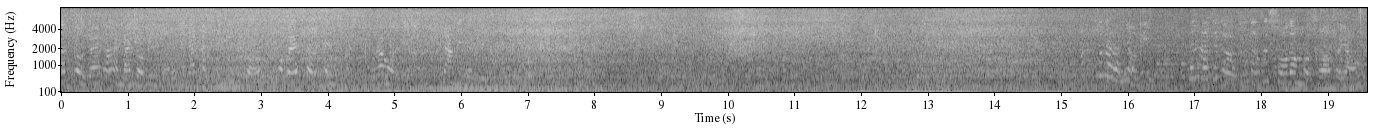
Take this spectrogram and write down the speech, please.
但是我觉得它还蛮有力的我等下看前面这个会不会射线我让我下面的这个真的很有力但它这个真的是说到没有说到这样。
